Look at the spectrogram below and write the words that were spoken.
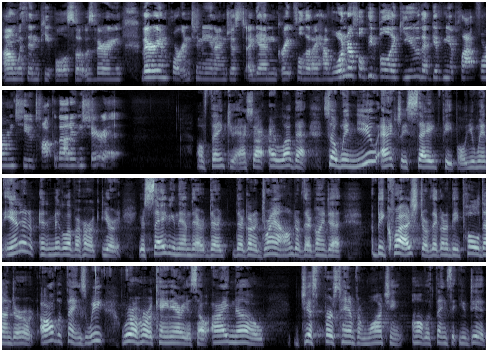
um, within people. So it was very very important to me and i'm just again grateful that i have wonderful people like you that give me a platform to talk about it and share it Oh, thank you, Ashlee. I, I, love that. So when you actually saved people, you went in in, in the middle of a hurricane. You're you're saving them. They're they're they're going to drown, or they're going to be crushed, or they're going to be pulled under, or all the things. We we're a hurricane area, so I know just firsthand from watching all the things that you did.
